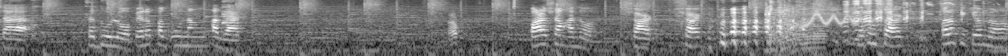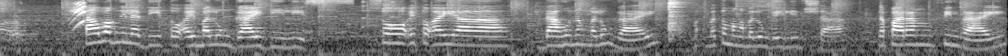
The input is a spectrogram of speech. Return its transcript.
sa sa dulo, pero pag unang kagat, Sarap. para siyang ano, shark. Shark. Lasang shark. Parang kikiam no? Tawag nila dito ay malunggay dilis. So, ito ay ah, dahon ng malunggay. Ma- Ito mga malunggay leaves siya na parang finray.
